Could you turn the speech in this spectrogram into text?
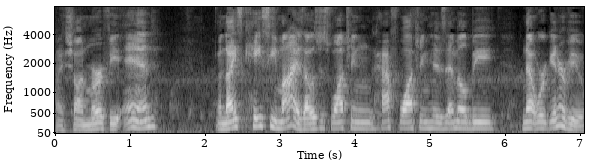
Nice Sean Murphy. And a nice Casey Mize. I was just watching, half watching his MLB Network interview.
